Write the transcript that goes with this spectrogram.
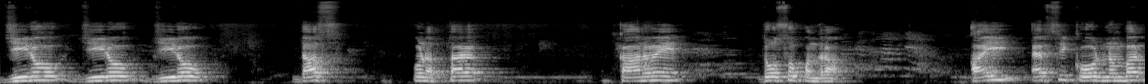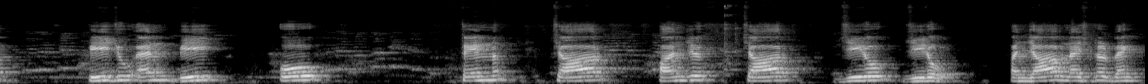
0 0 0 10 69 91 215 I F C code number P U N B O 3 4 5 4 0 0 Punjab national bank,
